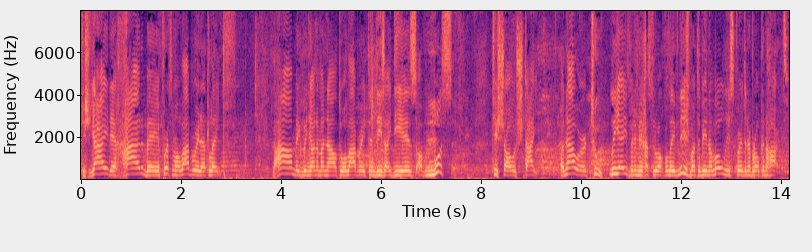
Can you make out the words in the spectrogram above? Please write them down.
Kishyayirech harbe, a person will elaborate at length. Lahamik ben Manal to elaborate on these ideas of Musar. Kishaw Shtay. An hour or two. Liyez ben Imichas Ruach V'Leiv to be in a lowly spirit and a broken heart.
